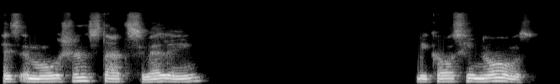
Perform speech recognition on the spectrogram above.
his emotions start swelling because he knows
